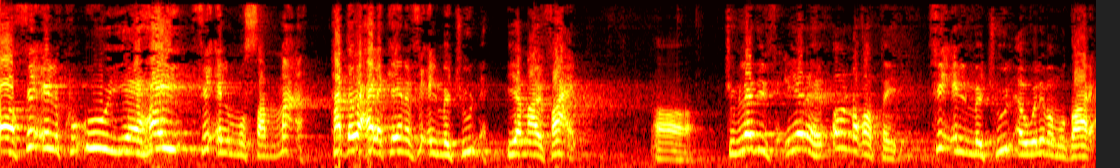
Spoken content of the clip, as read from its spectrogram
oo ficilku uu yahay ficil musamaah hadda waxaa la keena ficil majhuul ah iyo naay faacil. Jumladii ficliyadahayd oo noqotay ficil majhuul ah weliba mudaaric.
